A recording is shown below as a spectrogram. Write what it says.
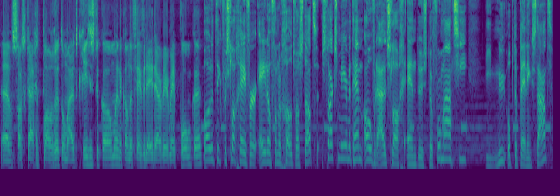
Uh, straks krijgt het plan Rutte om uit de crisis te komen. En dan kan de VVD daar weer mee pronken. Politiek verslaggever Edo van der Groot was dat. Straks meer met hem over de uitslag en dus de formatie die nu op de planning staat.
